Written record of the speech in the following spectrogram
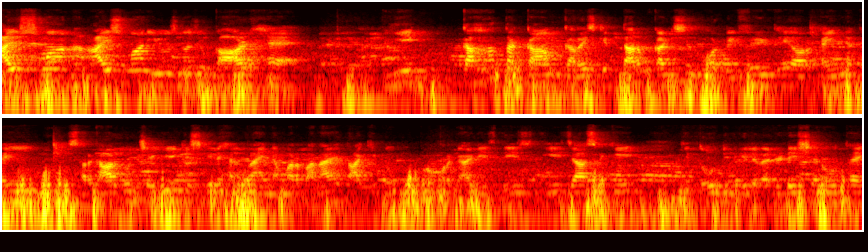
आयुष्मान आयुष्मान योजना जो कार्ड है, ये कहाँ तक काम कर रहा है? इसके टर्म कंडीशन बहुत डिफरेंट है और कहीं ना कहीं सरकार को चाहिए कि इसके लिए हेल्पलाइन नंबर बनाए ताकि लोगों को प्रॉपर गाइडेंस दे दिए जा सके कि दो दिन के लिए वैलिडेशन होता है।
